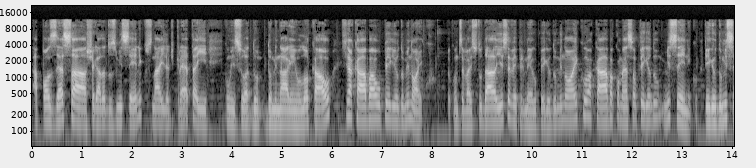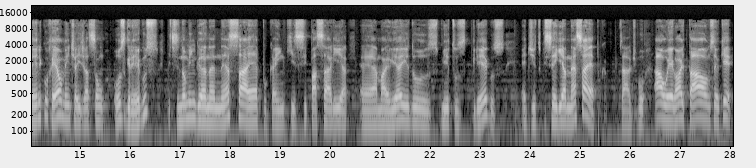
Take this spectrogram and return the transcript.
após essa chegada dos micênicos na ilha de Creta e com isso a do, dominarem o local, se acaba o período minoico. Então, quando você vai estudar isso, você vê primeiro o período minoico, acaba, começa o período micênico. Período micênico realmente aí já são os gregos, e se não me engano, é nessa época em que se passaria é, a maioria dos mitos gregos, é dito que seria nessa época, sabe? Tipo, ah, o herói tal, não sei o quê.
